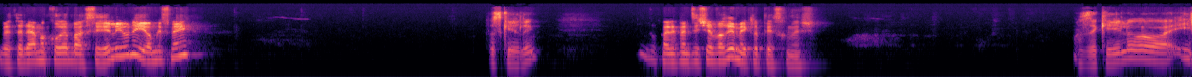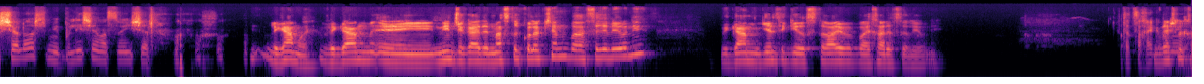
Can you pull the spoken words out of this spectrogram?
ואתה יודע מה קורה בעשירי ליוני, יום לפני? תזכיר לי. Final Fantasy 7 רימייק לפייס 5. זה כאילו E3 מבלי שהם עשו E3. לגמרי, וגם Ninja Gaiden Master Collection ב-10 ליוני, וגם Guilty Gear Strive ב-11 ליוני. אתה צחק ויש לך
